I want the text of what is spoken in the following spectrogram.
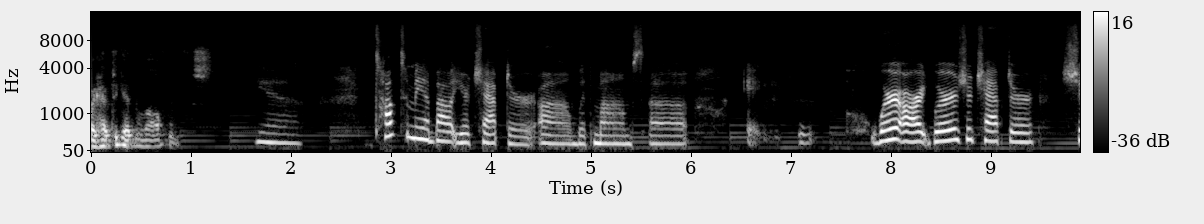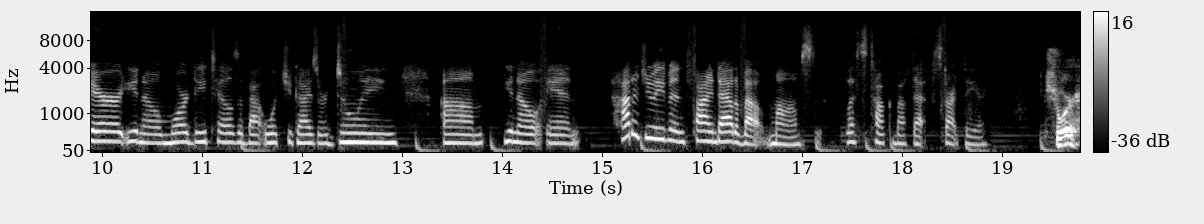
I had to get involved in this. Yeah. Talk to me about your chapter um, with moms. Uh, eh, where are where is your chapter? Share you know more details about what you guys are doing. Um, you know, and how did you even find out about moms? Let's talk about that. Start there. Sure.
